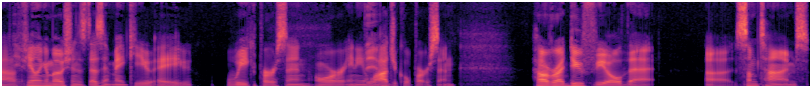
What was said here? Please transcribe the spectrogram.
Uh, Yeah. Feeling emotions doesn't make you a weak person or any Yeah. logical person. However, I do feel that uh, sometimes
